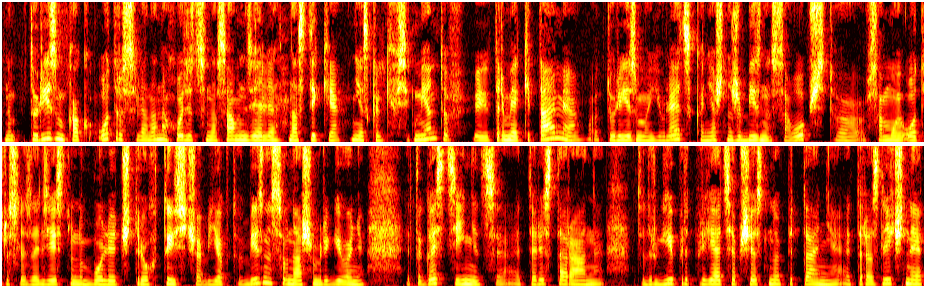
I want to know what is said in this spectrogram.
Ну, туризм как отрасль, она находится на самом деле на стыке нескольких сегментов, и тремя китами туризма является, конечно же, бизнес-сообщество. В самой отрасли задействовано более 4000 объектов бизнеса в нашем регионе. Это гостиницы, это рестораны, это другие предприятия общественного питания, это различные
